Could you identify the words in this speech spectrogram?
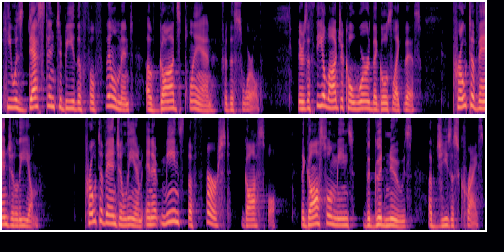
he was destined to be the fulfillment of God's plan for this world. There's a theological word that goes like this protevangelium protevangelium, and it means the first gospel. The gospel means the good news of Jesus Christ.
